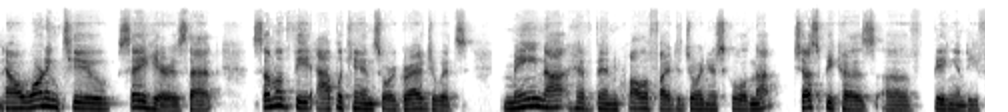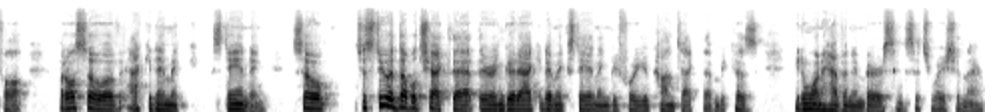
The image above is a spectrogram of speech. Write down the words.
Now, a warning to say here is that some of the applicants or graduates may not have been qualified to join your school, not just because of being in default, but also of academic standing. So just do a double check that they're in good academic standing before you contact them because you don't want to have an embarrassing situation there.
